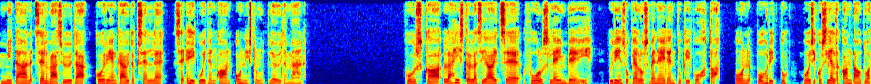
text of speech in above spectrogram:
Mitään selvää syytä koirien käytökselle se ei kuitenkaan onnistunut löytämään. Koska lähistöllä sijaitsee Falls Lane Bay, ydinsukellusveneiden tukikohta, on pohdittu, voisiko sieltä kantautua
